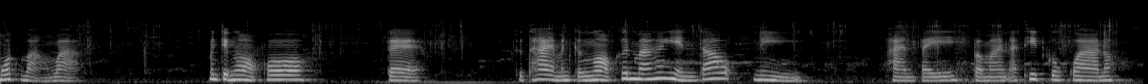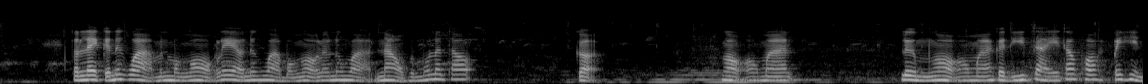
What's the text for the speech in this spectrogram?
มดหวังว่า มันจะงอกก็ แต่สุดท้ายมันก็งอกขึ้นมาให้เห็นเจ้านี่ ผ่านไปประมาณอาทิตย์กว่าๆเนาะตอนแรกก็นึกว่ามันบ่งอกแล้ว นึกว่าบ่งอกแล้วนึกว่าเน่าไปหมดแล้วเจ้า ก็งอกออกมา เริ่มงอกออกมาก็ดีใจเจ้าพอไปเห็น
